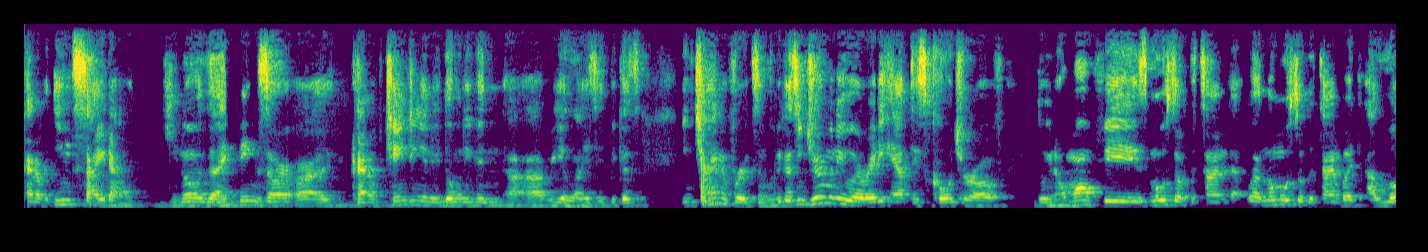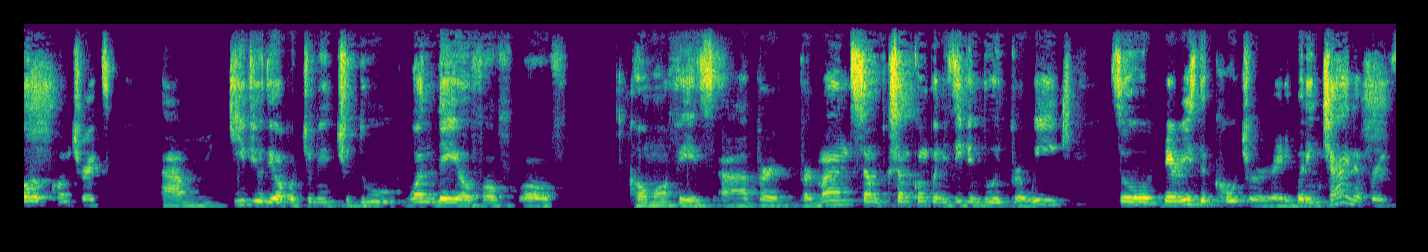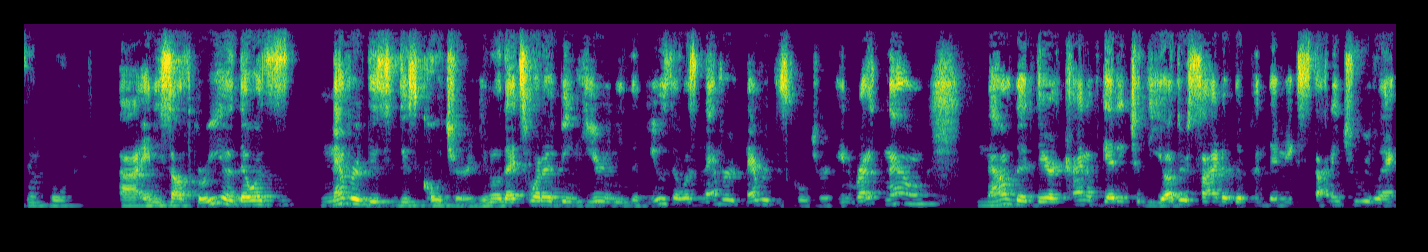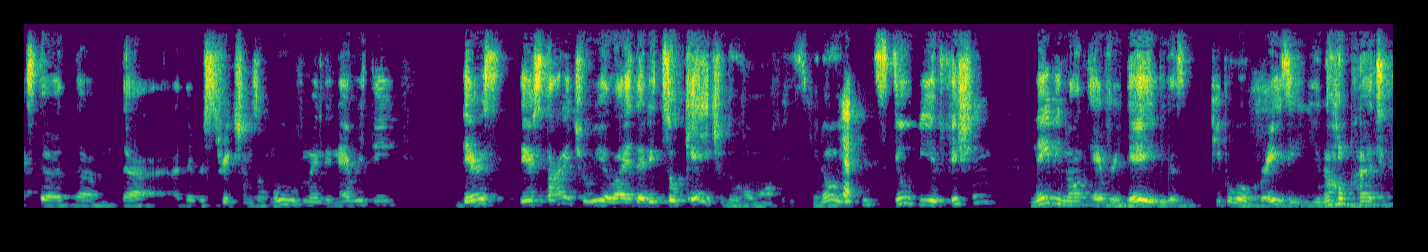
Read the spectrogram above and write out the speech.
kind of inside out. You know, like things are, are kind of changing and you don't even uh, uh, realize it because in China, for example, because in Germany we already have this culture of doing home office most of the time well not most of the time but a lot of contracts um, give you the opportunity to do one day of, of, of home office uh, per, per month some some companies even do it per week so there is the culture already. But in china for example uh, and in south korea there was never this this culture. You know that's what i've been hearing in the news. There was never never this culture. And right now now that they're kind of getting to the other side of the pandemic starting to relax the the, the, the restrictions of movement and everything there's they're starting to realize that it's okay to do home office. You know Yeah. you can still be efficient maybe not every day because people go crazy you know but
